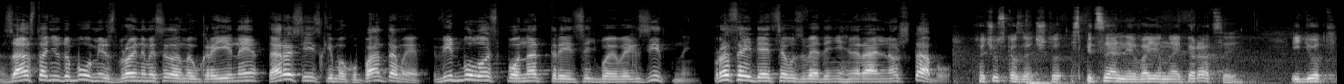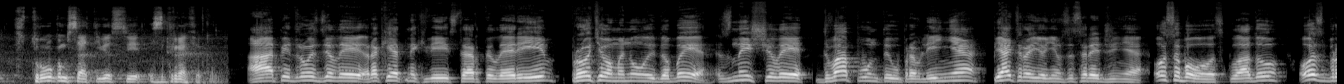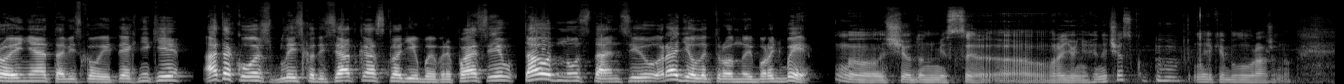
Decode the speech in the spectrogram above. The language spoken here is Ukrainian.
За останню добу між збройними силами України та російськими окупантами відбулось понад 30 бойових зіткнень. Про це йдеться у зведенні Генерального штабу. Хочу сказать, что специальная военная операция идет в строгом соответствии с графиком. А підрозділи ракетних військ та артилерії протягом минулої доби знищили два пункти управління, п'ять районів зосередження особового складу, озброєння та військової техніки, а також близько десятка складів боєприпасів та одну станцію радіоелектронної боротьби. Е, Ще одне місце е, в районі Генеческу, яке було вражено,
